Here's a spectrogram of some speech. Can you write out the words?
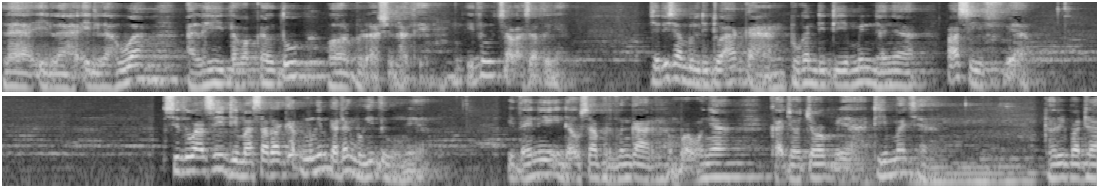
la ilaha illa huwa alaihi tawakkaltu wa arsyil azim. Itu salah satunya. Jadi sambil didoakan, bukan didiemin hanya pasif ya. Situasi di masyarakat mungkin kadang begitu ya. Kita ini tidak usah bertengkar, pokoknya gak cocok ya, diem aja. Daripada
